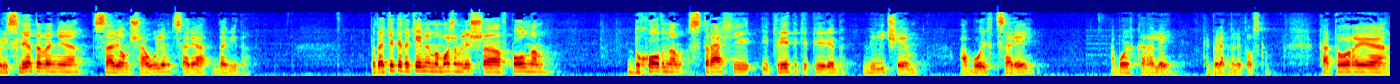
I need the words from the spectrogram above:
преследование царем Шаулем царя Давида. Подойти к этой теме мы можем лишь э, в полном духовном страхе и трепете перед величием обоих царей, обоих королей, как говорят на литовском, которые,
